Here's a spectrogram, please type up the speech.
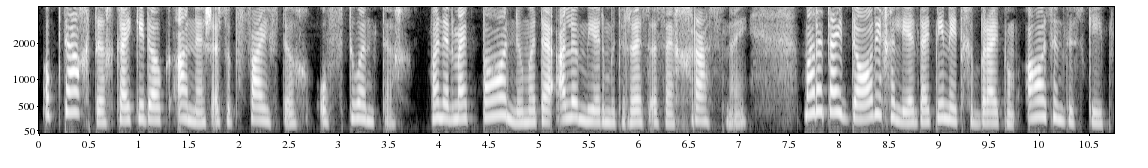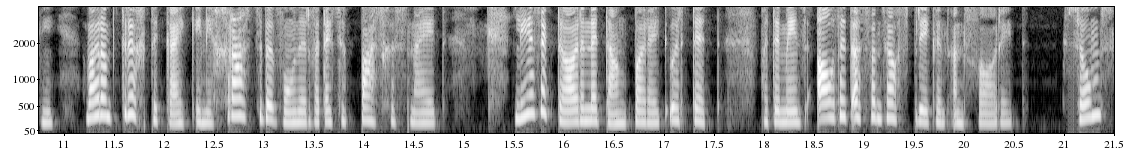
Op 80 kyk jy dalk anders as op 50 of 20. Wanneer my pa noem dat hy al hoe meer moet rus as hy gras sny, maar dat hy daardie geleentheid nie net gebruik om asem te skep nie, maar om terug te kyk en die gras te bewonder wat hy sopas gesny het, lees ek daarin 'n dankbaarheid oor dit wat 'n mens altyd as vanselfsprekend aanvaar het. Soms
